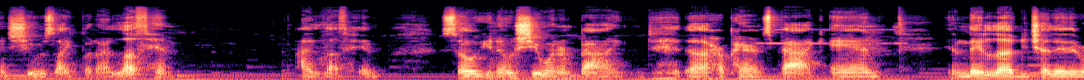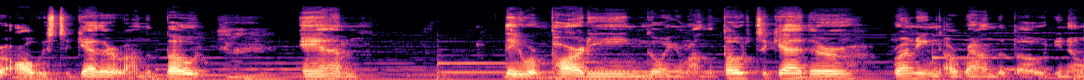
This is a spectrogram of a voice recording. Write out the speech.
And she was like, But I love him. I love him. So, you know, she went back, uh, her parents back and and they loved each other. They were always together around the boat. And they were partying, going around the boat together, running around the boat, you know,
